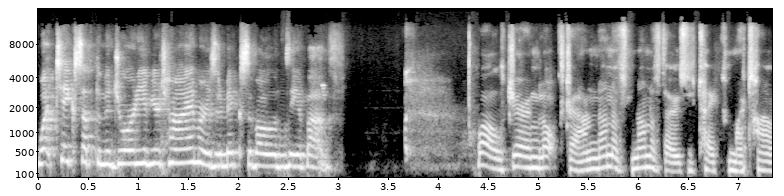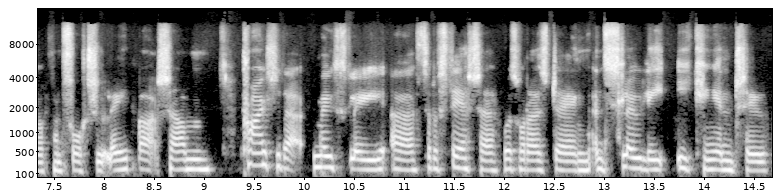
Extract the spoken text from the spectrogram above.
what takes up the majority of your time, or is it a mix of all of the above? Well, during lockdown, none of none of those have taken my time up, unfortunately. But um, prior to that, mostly uh, sort of theatre was what I was doing, and slowly eking into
